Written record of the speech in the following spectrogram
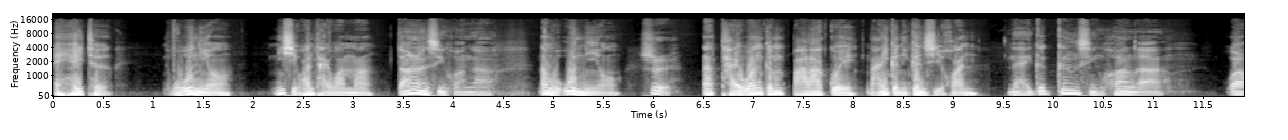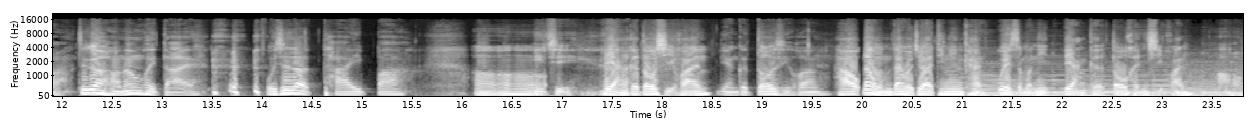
哎，Hater，我问你哦，你喜欢台湾吗？当然喜欢啊。那我问你哦，是那台湾跟巴拉圭哪一个你更喜欢？哪一个更喜欢啦？哇，这个好难回答哎。我知道台巴哦，一起两个都喜欢，两个都喜欢。好，那我们待会就来听听看，为什么你两个都很喜欢？好。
